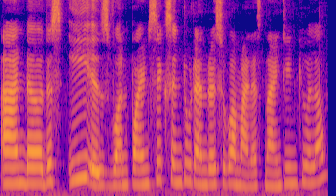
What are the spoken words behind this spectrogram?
and uh, this E is 1.6 into 10 raised to power minus 19 coulomb.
